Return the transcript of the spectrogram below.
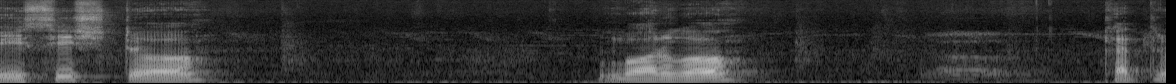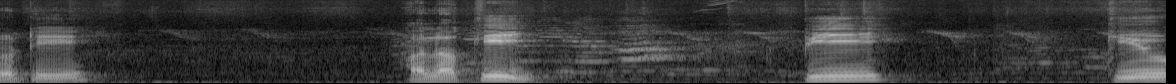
বিশিষ্ট বর্গ ক্ষেত্রটি হলো কি? পি কিউ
